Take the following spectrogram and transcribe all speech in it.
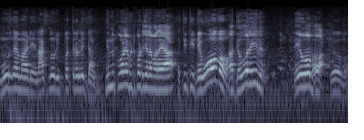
ಮೂರನೇ ಮಾಡಿ ನಾಲ್ಕನೂರ ಇಪ್ಪತ್ತರಲ್ಲಿದ್ದಾನೆ ನಿನ್ನ ಕೋಣೆ ಬಿಟ್ಕೊಟ್ಟಿದ್ಯಲ್ಲ ಮರಯ? ಅತಿಥಿ ದೇವೋಭವ. ಆ ದೆವ್ವ ನೀನು ದೇವೋಭವ. ದೇವೋಭವ.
